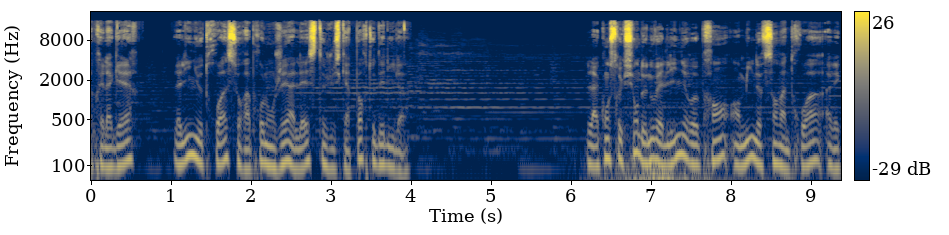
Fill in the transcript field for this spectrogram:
Après la guerre, la ligne 3 sera prolongée à l'est jusqu'à Porte des Lilas. La construction de nouvelles lignes reprend en 1923 avec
